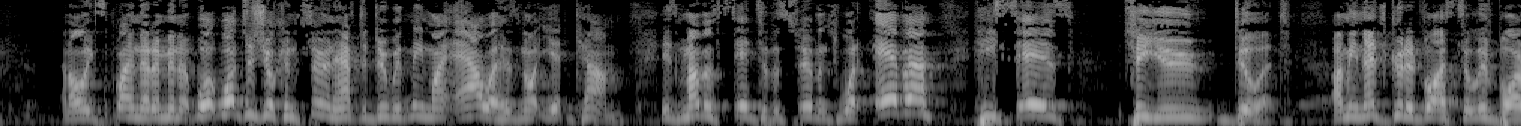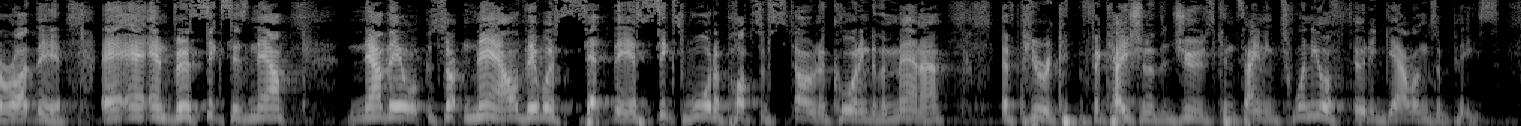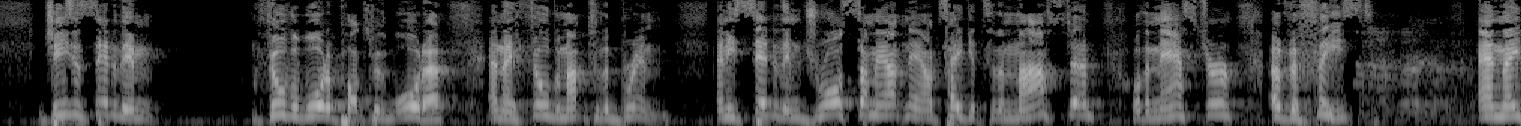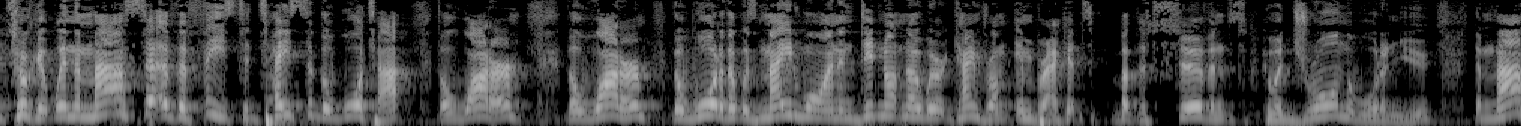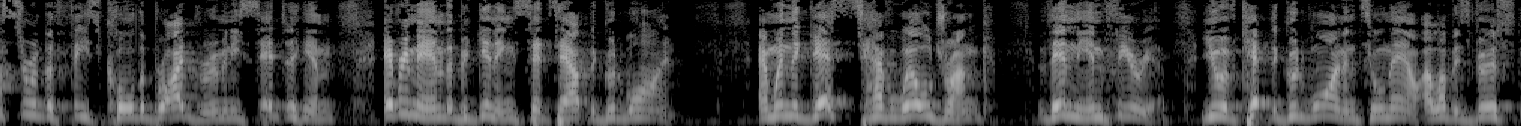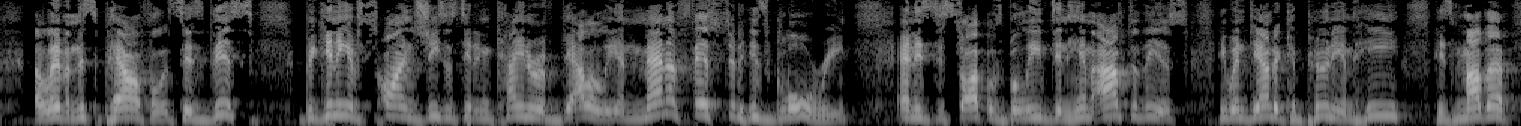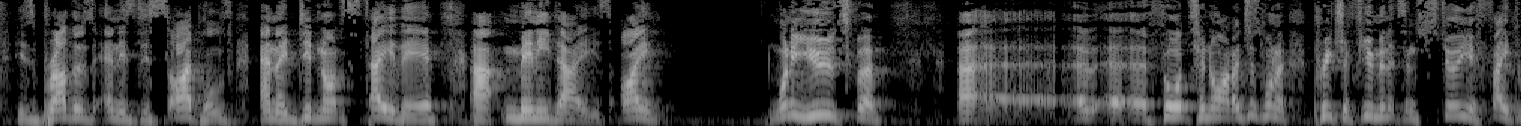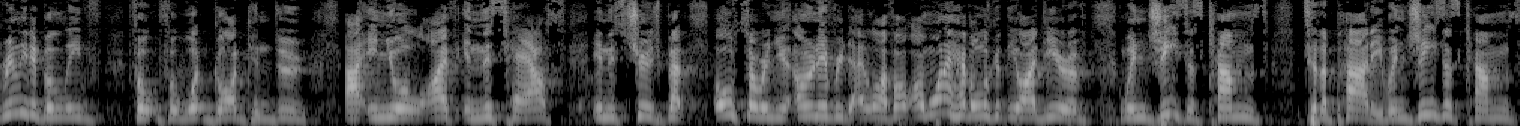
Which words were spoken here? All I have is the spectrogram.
and I'll explain that in a minute. What, what, does your concern have to do with me? My hour has not yet come. His mother said to the servants, Whatever he says to you, do it. I mean, that's good advice to live by right there. And, and verse 6 says, Now, now there, so now there were set there six water pots of stone according to the manner of purification of the Jews, containing 20 or 30 gallons apiece. Jesus said to them, Fill the water pots with water, and they filled them up to the brim. And he said to them, Draw some out now, take it to the master or the master of the feast and they took it. When the master of the feast had tasted the water, the water, the water, the water that was made wine and did not know where it came from, in brackets, but the servants who had drawn the water knew, the master of the feast called the bridegroom and he said to him, Every man at the beginning sets out the good wine. And when the guests have well drunk, then the inferior. You have kept the good wine until now. I love this. Verse 11, this is powerful. It says, This beginning of signs Jesus did in Cana of Galilee and manifested his glory, and his disciples believed in him. After this, he went down to Capernaum, he, his mother, his brothers, and his disciples, and they did not stay there uh, many days. I want to use for. Uh, a, a, thought tonight. I just want to preach a few minutes and stir your faith, really to believe for, for what God can do uh, in your life, in this house, in this church, but also in your own everyday life. I, I want to have a look at the idea of when Jesus comes to the party. When Jesus comes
